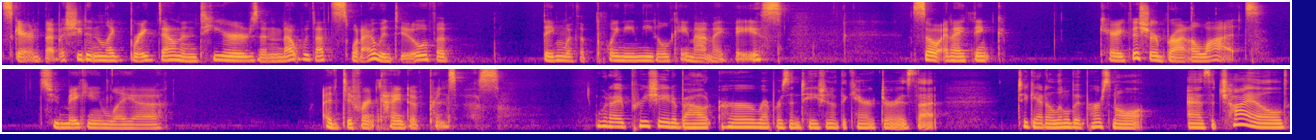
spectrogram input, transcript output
scared of that, but she didn't like break down in tears, and that was that's what I would do if a thing with a pointy needle came at my face. So, and I think Carrie Fisher brought a lot to making Leia a different kind of princess. What I appreciate about her representation of the character is that to get a little bit personal, as a child,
